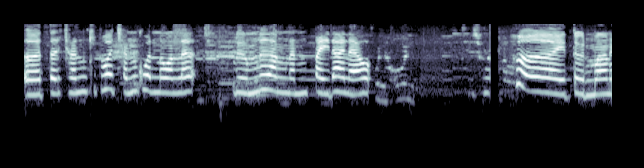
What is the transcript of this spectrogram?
เออ แต่ฉันคิดว่าฉันควรนอนแล้วลืมเรื่องนั้นไปได้แล้ว เฮ้ย ตื่นมาใน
